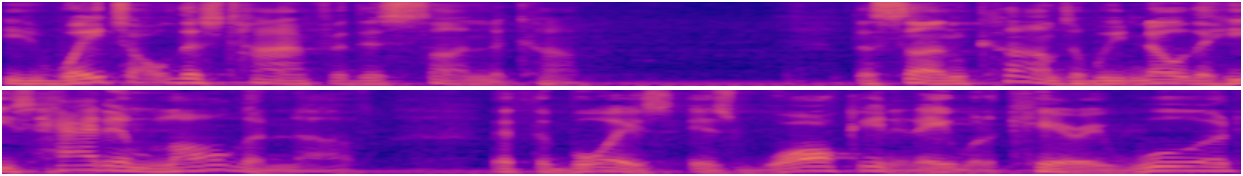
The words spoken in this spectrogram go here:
he waits all this time for this son to come. The son comes, and we know that he's had him long enough that the boy is, is walking and able to carry wood.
